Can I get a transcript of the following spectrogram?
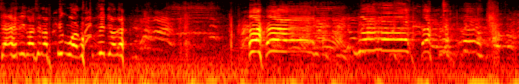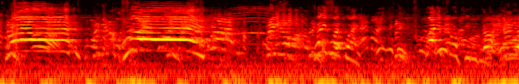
sẽ đi con sẽ là phi quần quay video đây Why do you?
